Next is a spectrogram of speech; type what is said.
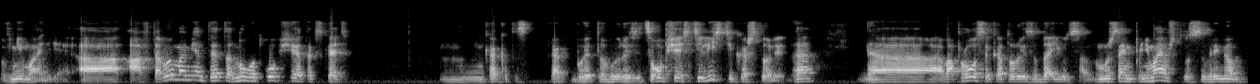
внимание. А, а второй момент – это, ну, вот общая, так сказать, как, это, как бы это выразиться, общая стилистика, что ли, да, а, вопросы, которые задаются. Но мы же сами понимаем, что со времен,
